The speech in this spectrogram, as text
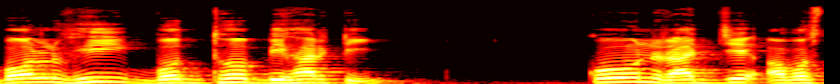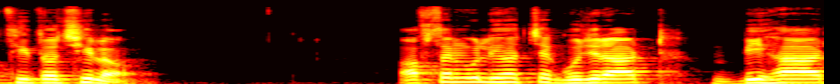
বলভি বৌদ্ধ বিহারটি কোন রাজ্যে অবস্থিত ছিল? অপশানগুলি হচ্ছে গুজরাট, বিহার,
